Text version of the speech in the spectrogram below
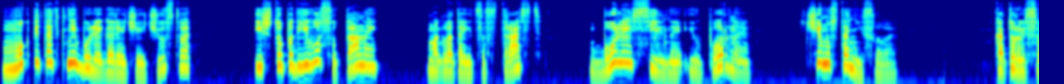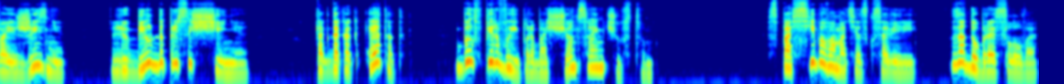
мог питать к ней более горячее чувство и что под его сутаной могла таиться страсть, более сильная и упорная, чем у Станислава, который в своей жизни любил до пресыщения, тогда как этот был впервые порабощен своим чувством. Спасибо вам, отец Ксаверий, за доброе слово.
